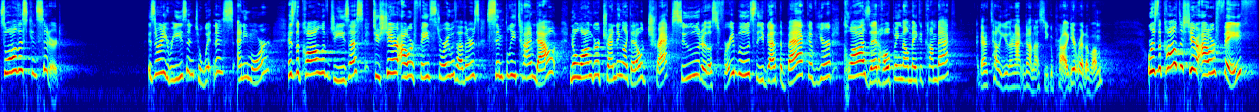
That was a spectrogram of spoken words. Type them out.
So, all this considered, is there any reason to witness anymore? Is the call of Jesus to share our faith story with others simply timed out? No longer trending like that old track suit or those furry boots that you've got at the back of your closet, hoping they'll make a comeback? I gotta tell you, they're not gonna, so you could probably get rid of them. Or is the call to share our faith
